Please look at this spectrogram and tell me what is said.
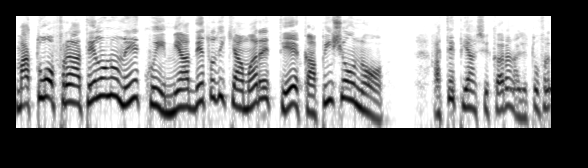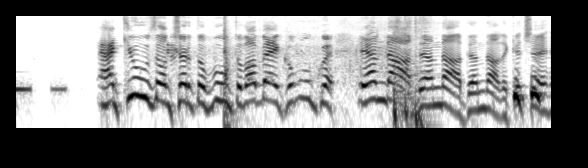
Ma tuo fratello non è qui, mi ha detto di chiamare te, capisci o no? A te piace caraglio, tuo fratello. È chiuso a un certo punto, vabbè, comunque. E andate, andate, andate. Che c'è?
